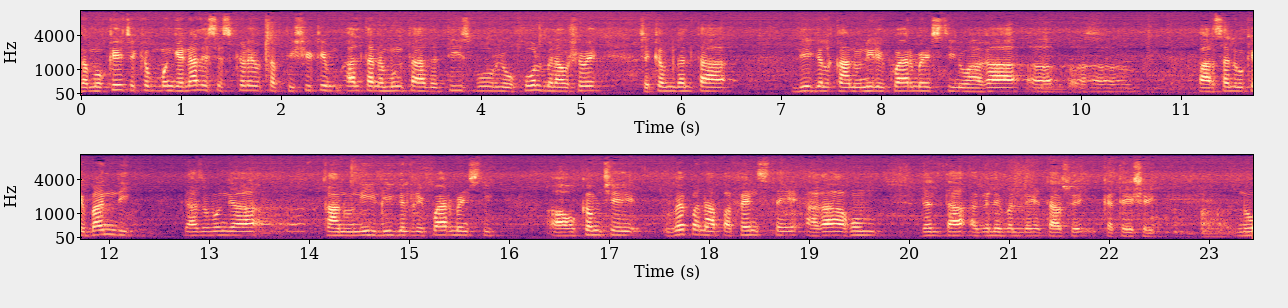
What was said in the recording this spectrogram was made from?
د موقع چې کوم مونږ انالیسس کړي او تفتیشي ټیم الته نه مونږ ته د 30 بور یو خول ملاو شوی چې کوم دلته لیګل قانوني ریکوایرمنټس دي نو هغه پارسلو کې بندي دا زمونږ قانوني لیګل ریکوایرمنټس دي او کوم چې ویپن اپ افنس دی هغه هم دلته اویلیبل دی تاسو کته شي نو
